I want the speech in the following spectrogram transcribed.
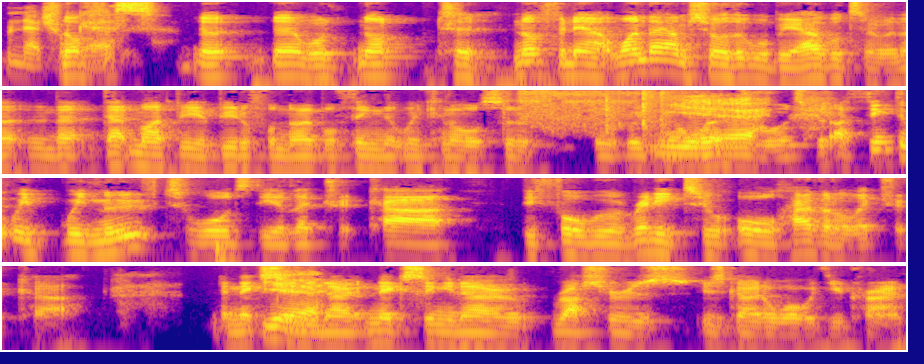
Natural Not for- gas. No, no, well, not not for now. One day, I'm sure that we'll be able to, and that and that, that might be a beautiful, noble thing that we can all sort of we can all Yeah. work towards. But I think that we we moved towards the electric car before we were ready to all have an electric car. And next thing you know, next thing you know, Russia is is going to war with Ukraine.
